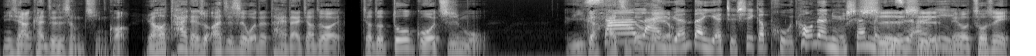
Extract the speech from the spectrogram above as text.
你想想看这是什么情况？然后太太说：“啊，这是我的太太，叫做叫做多国之母。”一个孩子都没有，原本也只是一个普通的女生名字而已，是是没有错。所以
